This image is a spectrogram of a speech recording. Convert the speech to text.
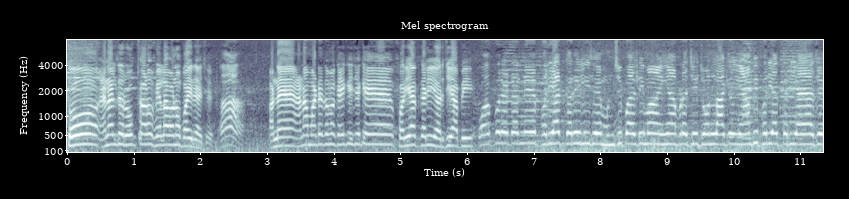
તો એના લીધે રોગચાળો ફેલાવાનો ભય રહે છે. હા. અને આના માટે તમે કઈ કઈ જગ્યાએ ફરિયાદ કરી અરજી આપી? કોર્પોરેટરને ફરિયાદ કરેલી છે. મ્યુનિસિપાલિટીમાં અહીંયા આપણે જે ઝોન લાગે ત્યાં બી ફરિયાદ કરી આવ્યા છે.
